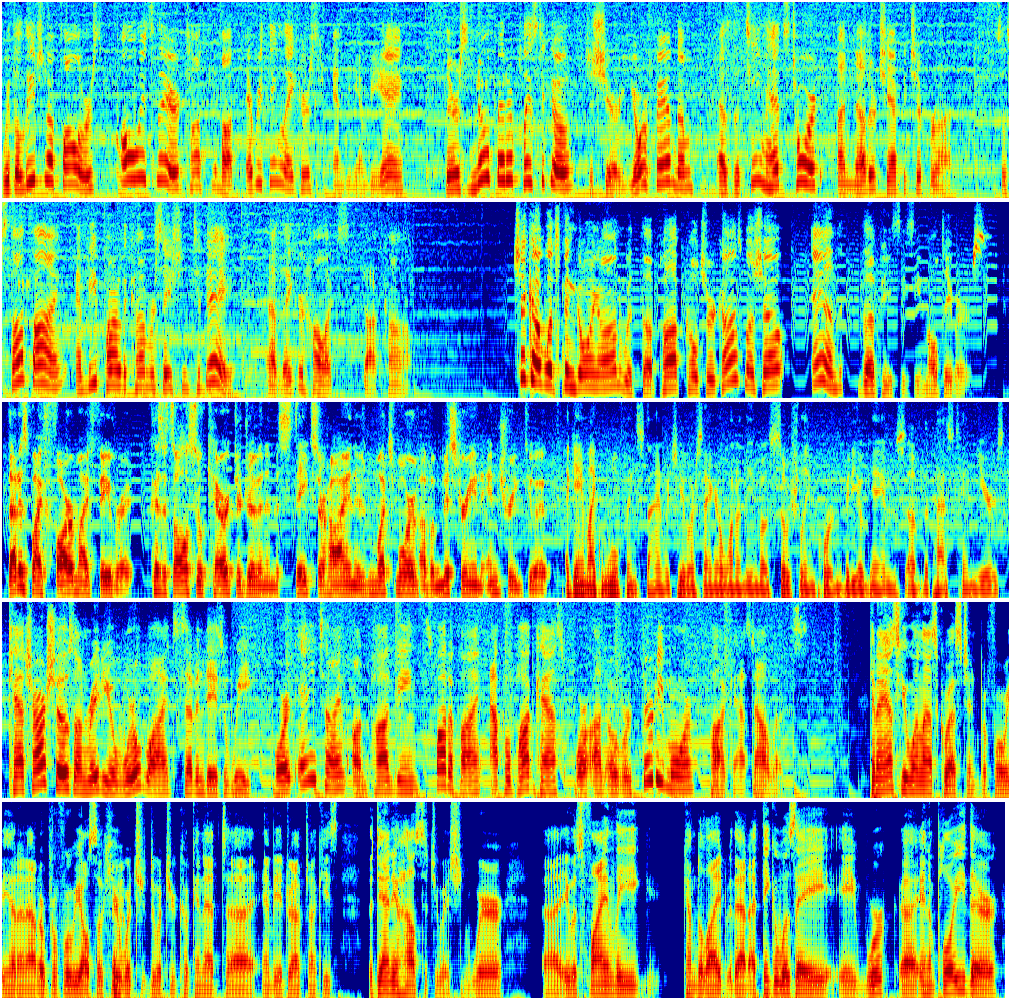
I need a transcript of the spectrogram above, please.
With a legion of followers always there talking about everything Lakers and the NBA, there's no better place to go to share your fandom as the team heads toward another championship run. So stop by and be part of the conversation today at Lakerholics.com. Check out what's been going on with the Pop Culture Cosmos Show and the PCC Multiverse. That is by far my favorite because it's also character driven and the stakes are high and there's much more of a mystery and intrigue to it. a game like Wolfenstein, which people are saying are one of the most socially important video games of the past 10 years. Catch our shows on radio worldwide seven days a week or at any time on Podbean, Spotify, Apple Podcasts, or on over 30 more podcast outlets. Can I ask you one last question before we head on out, or before we also hear what you what you're cooking at uh, NBA Draft Junkies? The Danuel House situation, where uh, it was finally come to light with that. I think it was a a work uh, an employee there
